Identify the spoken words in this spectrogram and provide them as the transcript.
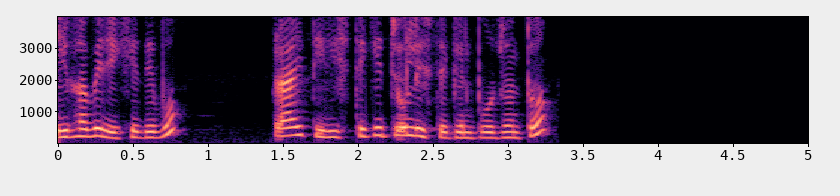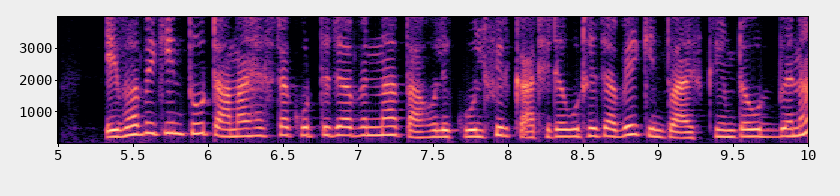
এইভাবে রেখে দেব, প্রায় তিরিশ থেকে চল্লিশ সেকেন্ড পর্যন্ত। এভাবে কিন্তু টানা হেঁচড়া করতে যাবেন না, তাহলে কুলফির কাঠিটা উঠে যাবে, কিন্তু আইসক্রিমটা উঠবে না।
